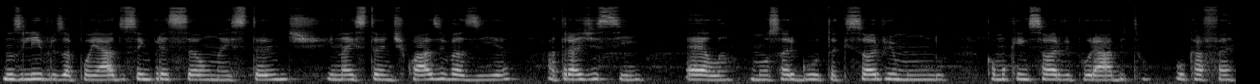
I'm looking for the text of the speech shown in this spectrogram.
nos livros apoiados sem pressão na estante e na estante quase vazia, atrás de si, ela, moça arguta que sorve o mundo como quem sorve por hábito o café.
